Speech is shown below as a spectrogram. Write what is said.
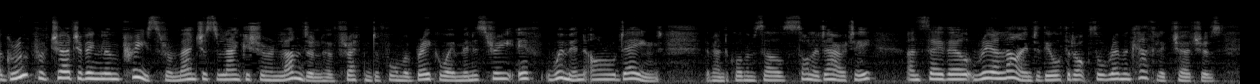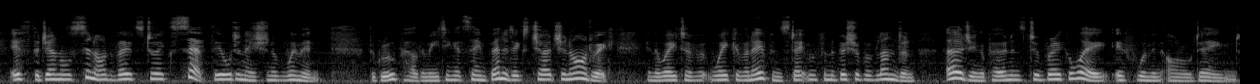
A group of Church of England priests from Manchester, Lancashire and London have threatened to form a breakaway ministry if women are ordained. They plan to call themselves Solidarity and say they'll realign to the Orthodox or Roman Catholic churches if the General Synod votes to accept the ordination of women. The group held a meeting at St Benedict's Church in Ardwick in the wake of, wake of an open statement from the Bishop of London urging opponents to break away if women are ordained.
